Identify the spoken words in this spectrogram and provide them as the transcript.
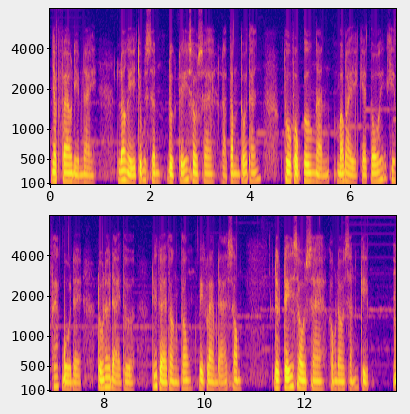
nhập vào niệm này, lo nghĩ chúng sinh, được trí sâu xa là tâm tối thắng, thu phục ương ngạnh, mở bày kẻ tối, khi phát bồ đề, đủ nơi đại thừa, trí tuệ thần thông, việc làm đã xong, được trí sâu xa, không đâu sánh kịp.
